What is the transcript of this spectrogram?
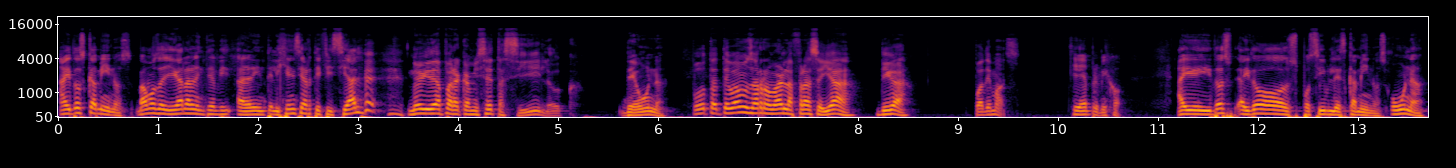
hay dos caminos. Vamos a llegar a la, inte- a la inteligencia artificial ¿No hay idea para camiseta? Sí, loco. de una. Puta, te vamos a robar la frase ya. Diga. Podemos. Siempre, mijo. Hay dos, hay dos posibles caminos. Una,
